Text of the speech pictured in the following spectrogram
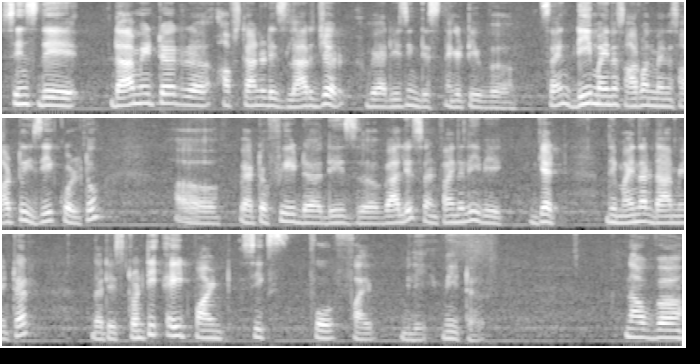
since the diameter of standard is larger we are using this negative sign d minus r 1 minus r 2 is equal to we have to feed these values and finally we get the minor diameter that is 28.645 millimeter. Now, uh,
